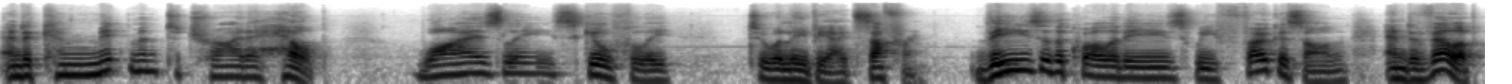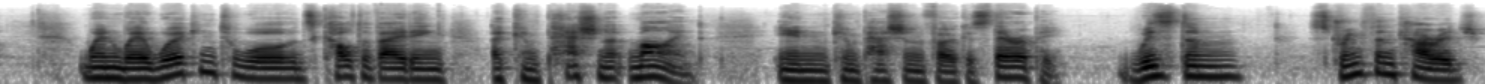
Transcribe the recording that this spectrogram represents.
and a commitment to try to help wisely, skillfully, to alleviate suffering. These are the qualities we focus on and develop when we're working towards cultivating a compassionate mind in compassion focused therapy. Wisdom, strength and courage,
